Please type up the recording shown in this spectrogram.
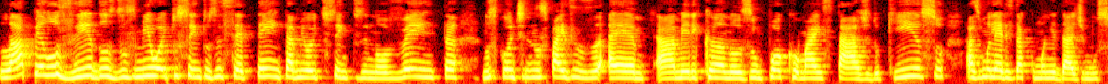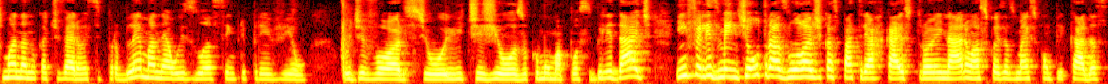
lá pelos idos dos 1870, 1890, nos, nos países é, americanos um pouco mais tarde do que isso. As mulheres da comunidade muçulmana nunca tiveram esse problema, né? O Islã sempre previu o divórcio litigioso como uma possibilidade. Infelizmente, outras lógicas patriarcais tornaram as coisas mais complicadas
